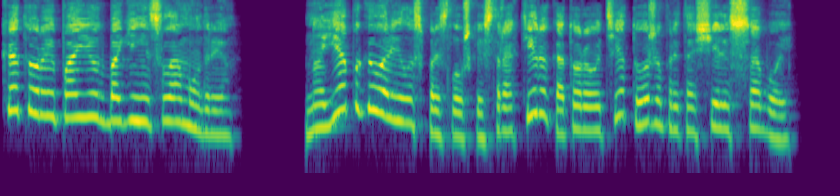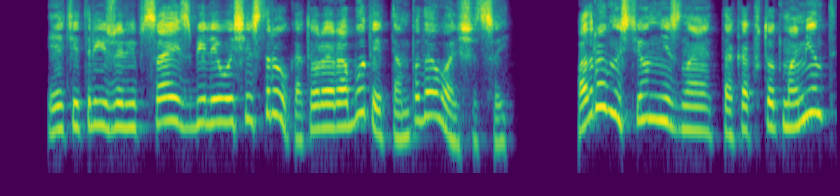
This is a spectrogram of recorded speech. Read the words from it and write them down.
которые поют богине целомудрия. Но я поговорила с прислужкой с трактира, которого те тоже притащили с собой. Эти три жеребца избили его сестру, которая работает там подавальщицей. Подробностей он не знает, так как в тот момент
